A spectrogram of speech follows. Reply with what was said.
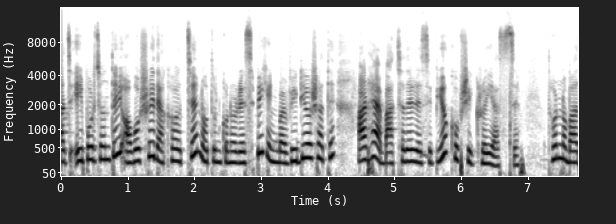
আজ এই পর্যন্তই। অবশ্যই দেখা হচ্ছে নতুন কোনো রেসিপি কিংবা ভিডিওর সাথে। আর হ্যাঁ বাচ্চাদের রেসিপিও খুব শীঘ্রই আসছে। ধন্যবাদ।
